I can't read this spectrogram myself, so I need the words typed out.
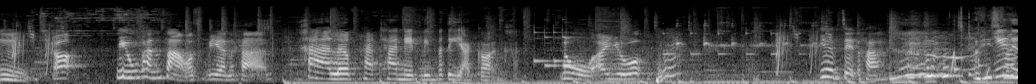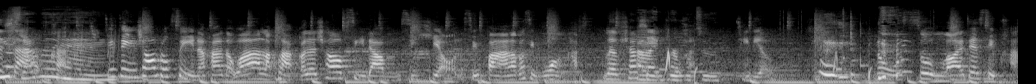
อืมก็มิวพันสาวออสเตรียนค่ะ ค่ะเลิฟพัฒาเนตลิมปติยากรค่ะ หนูอายุยี่สิบเจ็ดค่ะ oh, he's 23ค่ะจ27ริงๆ ชอบทุกสีนะคะ แต่ว่าหลักๆ ก็จะชอบสีดำ สีเขียว สีฟ้า แล้วก็สีม่วงค่ะเลิฟชอบ I สี like ชมพู purple ค่ะ too สีเดียว หนูสูงร้อยเจ็ดสิบค่ะ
